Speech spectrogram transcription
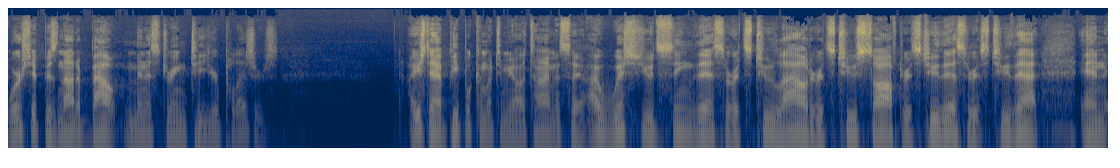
worship is not about ministering to your pleasures. I used to have people come up to me all the time and say, I wish you'd sing this, or it's too loud, or it's too soft, or it's too this, or it's too that. And,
